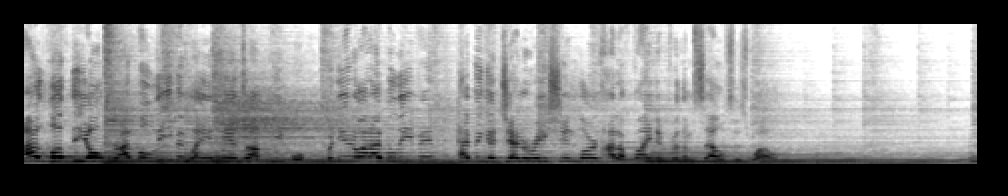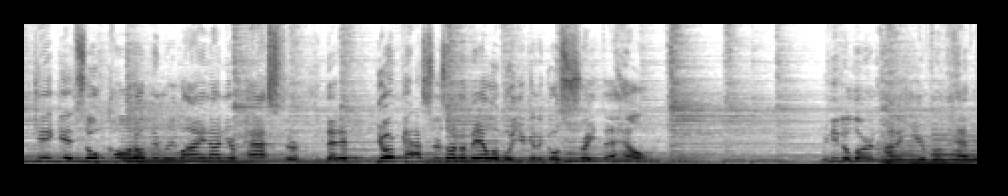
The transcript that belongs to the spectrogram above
I love the altar. I believe in laying hands on people. But you know what I believe in? Having a generation learn how to find it for themselves as well. You can't get so caught up in relying on your pastor that if your pastor's unavailable, you're going to go straight to hell. We need to learn how to hear from heaven.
